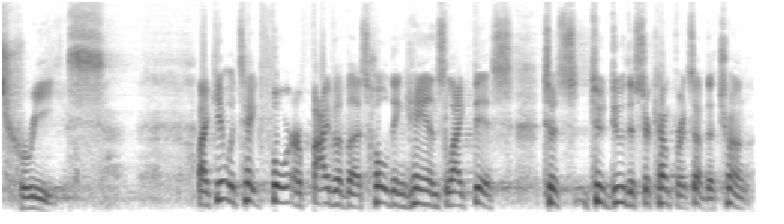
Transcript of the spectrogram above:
trees. Like it would take four or five of us holding hands like this to, to do the circumference of the trunk.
